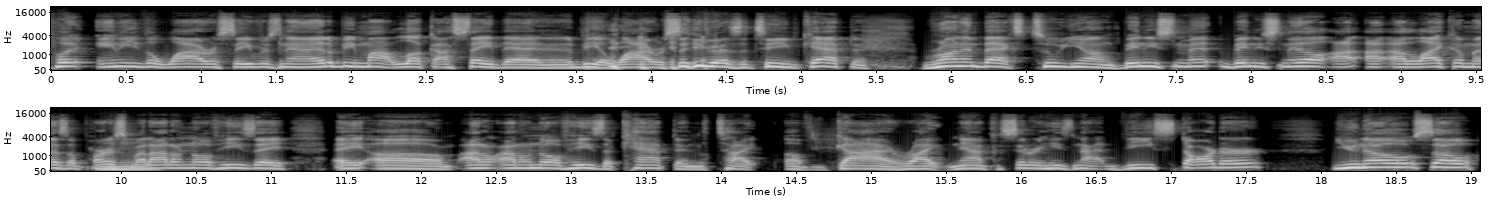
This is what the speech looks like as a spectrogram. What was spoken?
put any of the wide receivers now. It'll be my luck. I say that, and it'll be a wide receiver as a team captain. Running backs too young. Benny Smith, Benny Snell. I, I, I like him as a person, mm-hmm. but I don't know if he's a a um. I don't I don't know if he's a captain type of guy right now, considering he's not the starter. You know, so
